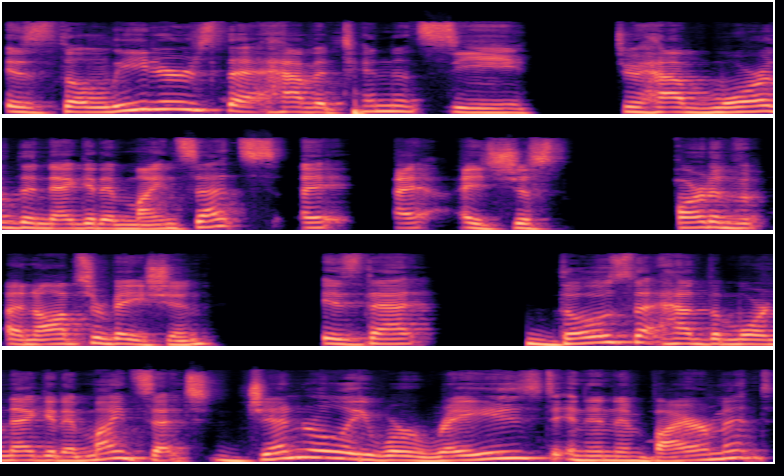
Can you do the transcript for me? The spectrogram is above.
is the leaders that have a tendency to have more of the negative mindsets. I, I, it's just part of an observation is that those that have the more negative mindsets generally were raised in an environment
